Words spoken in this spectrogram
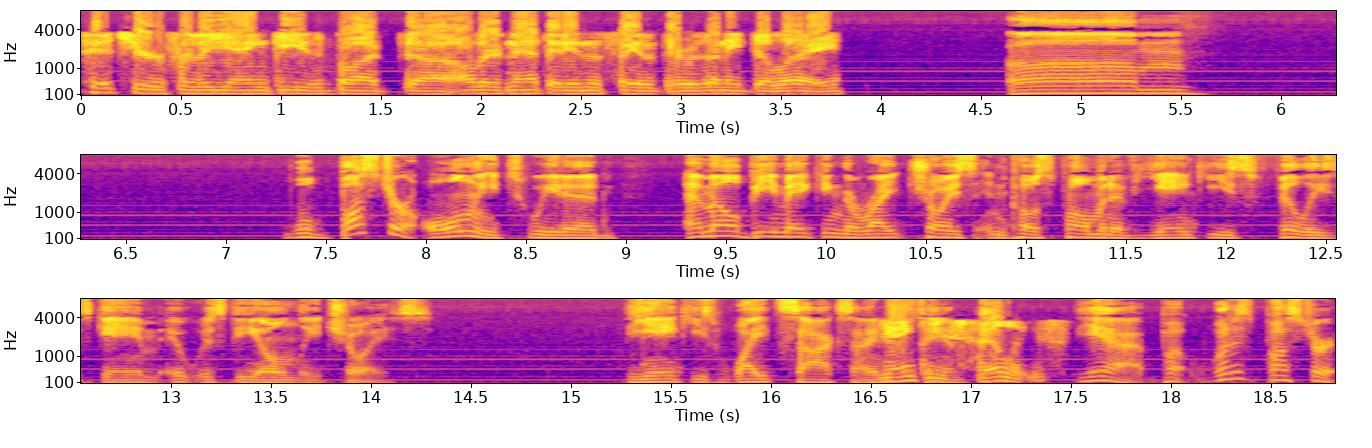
pitcher for the Yankees, but uh, other than that, they didn't say that there was any delay. Um. Well, Buster only tweeted MLB making the right choice in postponement of Yankees Phillies game. It was the only choice. The Yankees White Sox. I understand. Yankees Phillies. Yeah, but what is Buster?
